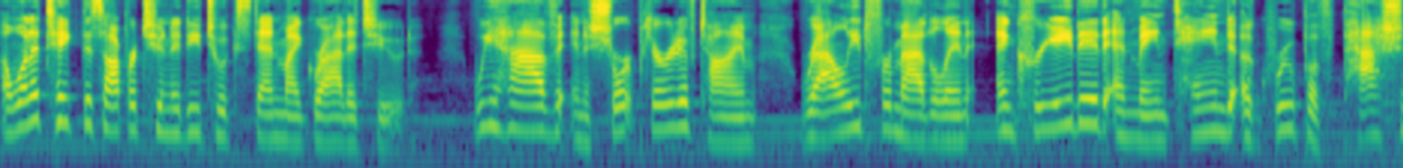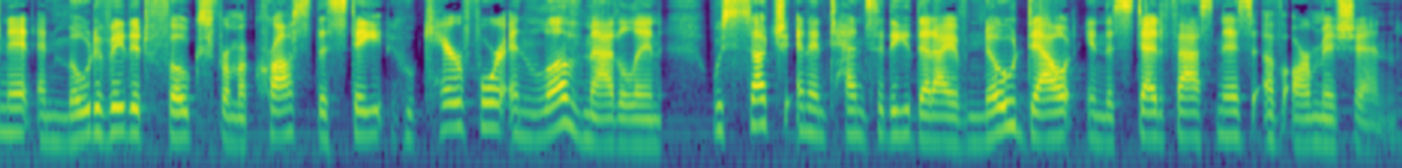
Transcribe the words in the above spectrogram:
I want to take this opportunity to extend my gratitude. We have, in a short period of time, rallied for Madeline and created and maintained a group of passionate and motivated folks from across the state who care for and love Madeline with such an intensity that I have no doubt in the steadfastness of our mission.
